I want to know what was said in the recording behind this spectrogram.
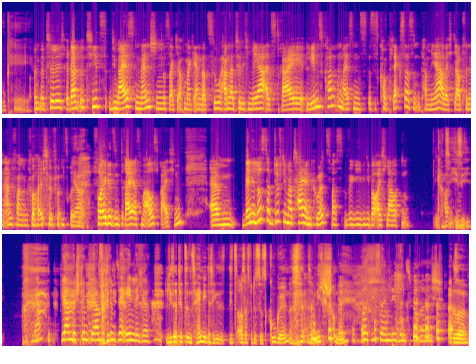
Okay. Und natürlich, Randnotiz, die meisten Menschen, das sage ich auch immer gerne dazu, haben natürlich mehr als drei Lebenskonten. Meistens ist es komplexer, es sind ein paar mehr, aber ich glaube, für den Anfang und für heute, für unsere ja. Folge, sind drei erstmal ausreichend. Ähm, wenn ihr Lust habt, dürft ihr mal teilen kurz, was, wie, wie die bei euch lauten. Ganz Konten. easy. Ja? Wir haben bestimmt, wir haben bestimmt sehr ähnliche. Lisa tippt ins Handy, deswegen sieht es aus, als würdest du es googeln. Also nicht schummeln. Was ist dein Lebensbereich? Also,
